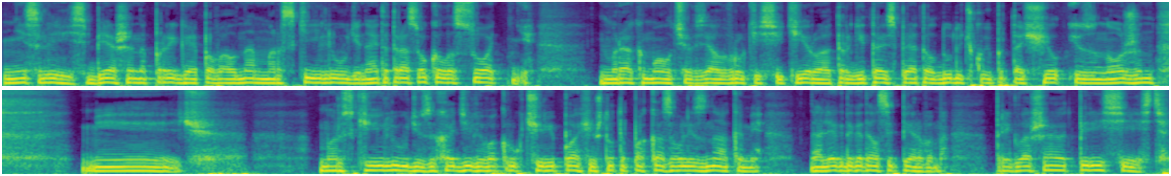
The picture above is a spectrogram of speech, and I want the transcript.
неслись, бешено прыгая по волнам морские люди, на этот раз около сотни. Мрак молча взял в руки секиру, а Таргитай спрятал дудочку и потащил из ножен меч. Морские люди заходили вокруг черепахи, что-то показывали знаками. Олег догадался первым. Приглашают пересесть.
